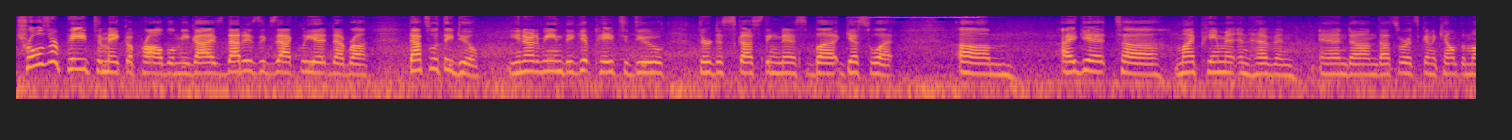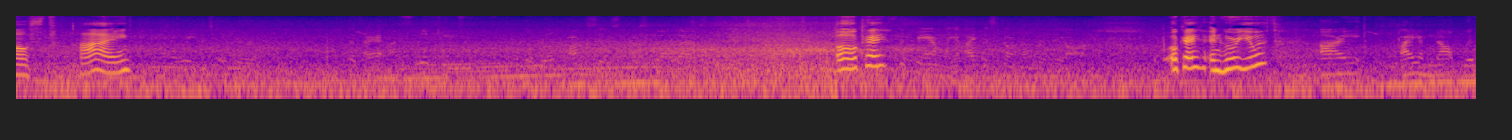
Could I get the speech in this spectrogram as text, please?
Trolls are paid to make a problem, you guys. That is exactly it, Deborah. That's what they do. You know what I mean? They get paid to do their disgustingness, but guess what? Um, I get uh, my payment in heaven, and um, that's where it's going to count the most. Hi. Oh, okay. Okay, and who are you with? I I am not with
